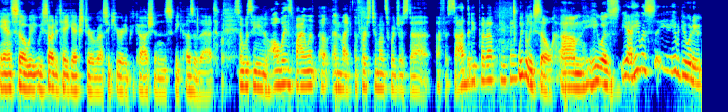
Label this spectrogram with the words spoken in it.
and so we, we started to take extra uh, security precautions because of that. So was he always violent? Uh, and like the first two months were just uh, a facade that he put up? Do you think? We believe so. Um, he was, yeah, he was. He would do what he,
